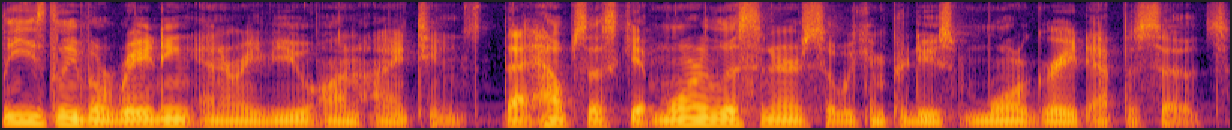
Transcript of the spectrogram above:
please leave a rating and a review on iTunes. That helps us get more listeners so we can produce more great episodes.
